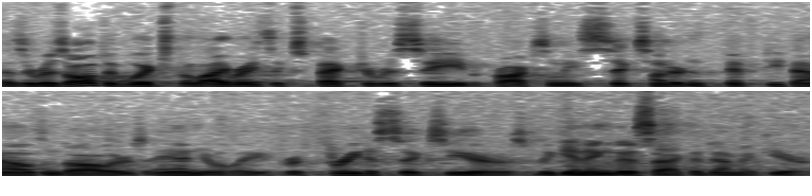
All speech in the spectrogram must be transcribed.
as a result of which the libraries expect to receive approximately $650,000 annually for three to six years beginning this academic year.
